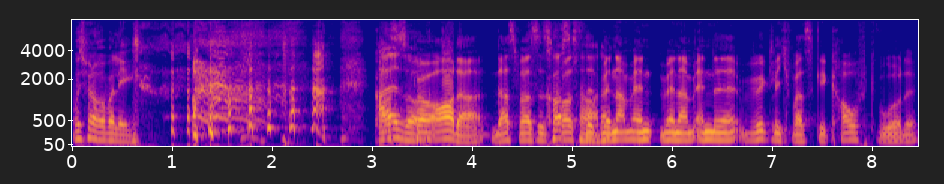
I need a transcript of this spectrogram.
muss ich mir noch überlegen. Cost also, per Order. Das, was es kostet, wenn am, Ende, wenn am Ende wirklich was gekauft wurde.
